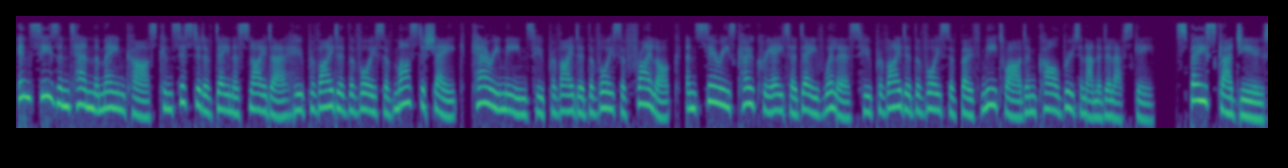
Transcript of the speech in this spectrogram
In season 10 the main cast consisted of Dana Snyder who provided the voice of Master Shake, Carey Means who provided the voice of Frylock, and series co-creator Dave Willis who provided the voice of both Meatwad and Carl Brutananadilewski. Space Gadeuse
